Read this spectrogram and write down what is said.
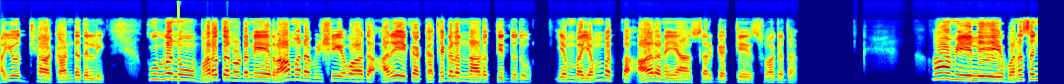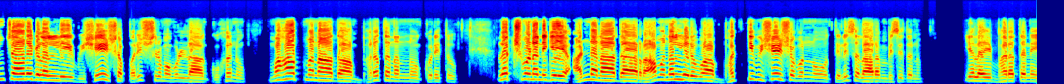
ಅಯೋಧ್ಯ ಕಾಂಡದಲ್ಲಿ ಕುಹನು ಭರತನೊಡನೆ ರಾಮನ ವಿಷಯವಾದ ಅನೇಕ ಕಥೆಗಳನ್ನಾಡುತ್ತಿದ್ದುದು ಎಂಬ ಎಂಬತ್ತ ಆರನೆಯ ಸರ್ಗಕ್ಕೆ ಸ್ವಾಗತ. ಆಮೇಲೆ ವನಸಂಚಾರಗಳಲ್ಲಿ ವಿಶೇಷ ಪರಿಶ್ರಮವುಳ್ಳ ಗುಹನು ಮಹಾತ್ಮನಾದ ಭರತನನ್ನು ಕುರಿತು ಲಕ್ಷ್ಮಣನಿಗೆ ಅಣ್ಣನಾದ ರಾಮನಲ್ಲಿರುವ ಭಕ್ತಿ ವಿಶೇಷವನ್ನು ತಿಳಿಸಲಾರಂಭಿಸಿದನು. ಎಲೈ ಭರತನೇ,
